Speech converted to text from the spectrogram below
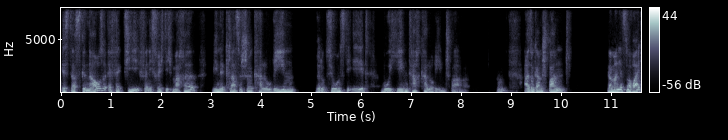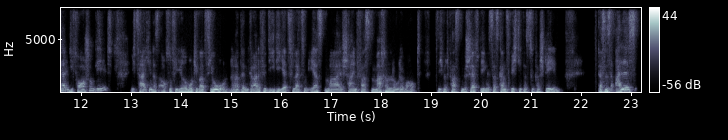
ist das genauso effektiv, wenn ich es richtig mache, wie eine klassische Kalorienreduktionsdiät, wo ich jeden Tag Kalorien spare. Also ganz spannend. Wenn man jetzt noch weiter in die Forschung geht, ich zeichne das auch so für Ihre Motivation, ne? denn gerade für die, die jetzt vielleicht zum ersten Mal Scheinfasten machen oder überhaupt sich mit Fasten beschäftigen, ist das ganz wichtig, das zu verstehen. Das ist alles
